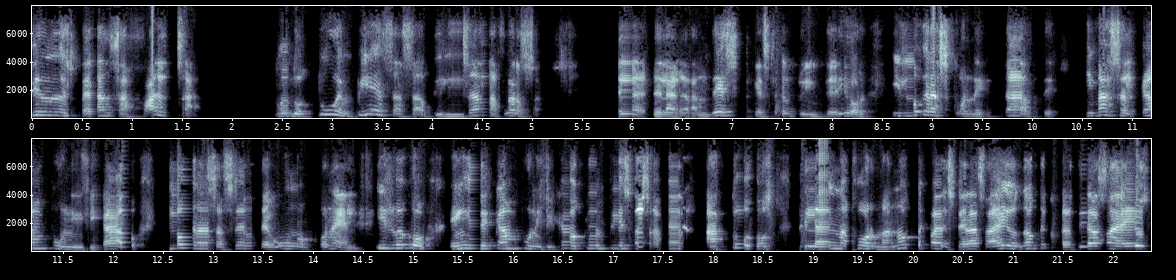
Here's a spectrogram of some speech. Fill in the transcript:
una esperanza falsa. Cuando tú empiezas a utilizar la fuerza de la, grandeza que está en tu interior y logras conectarte y vas al campo unificado, logras hacerte uno con él. Y luego en ese campo unificado tú empiezas a ver a todos de la misma forma. No te parecerás a ellos, no te convertirás a ellos,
